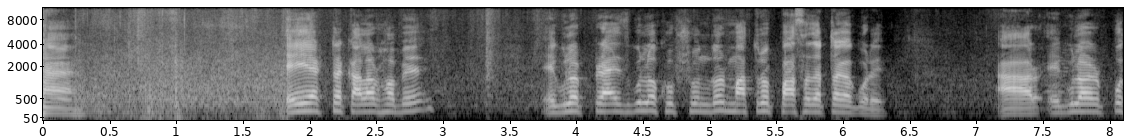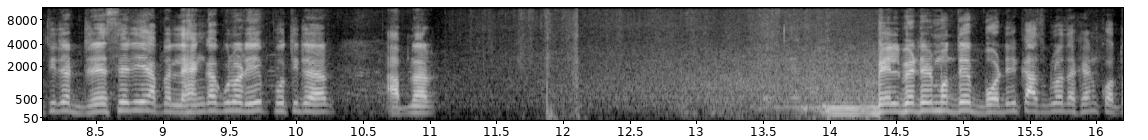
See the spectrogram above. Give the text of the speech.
হ্যাঁ এই একটা কালার হবে। এগুলোর প্রাইসগুলো খুব সুন্দর, মাত্র পাঁচ হাজার টাকা করে। আর এগুলার প্রতিটা ড্রেসেরই, আপনার লেহেঙ্গাগুলোরই প্রতিটার আপনার বেলভেটের মধ্যে বডির কাজগুলো দেখেন কত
